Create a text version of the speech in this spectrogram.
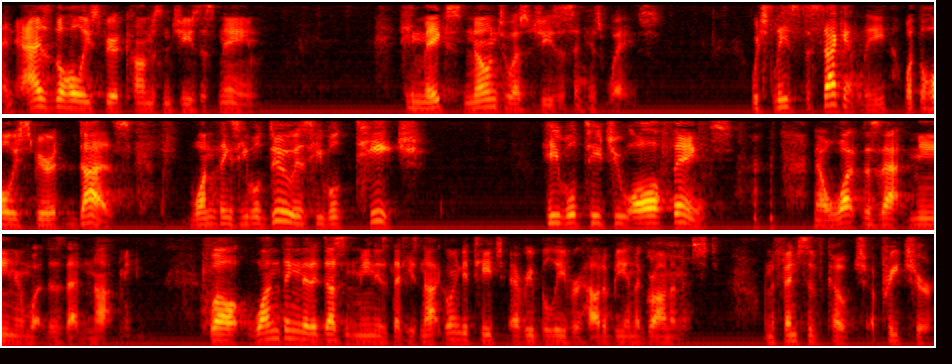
And as the Holy Spirit comes in Jesus' name, he makes known to us Jesus and his ways. Which leads to, secondly, what the Holy Spirit does. One of the things He will do is He will teach. He will teach you all things. now, what does that mean and what does that not mean? Well, one thing that it doesn't mean is that He's not going to teach every believer how to be an agronomist, an offensive coach, a preacher,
